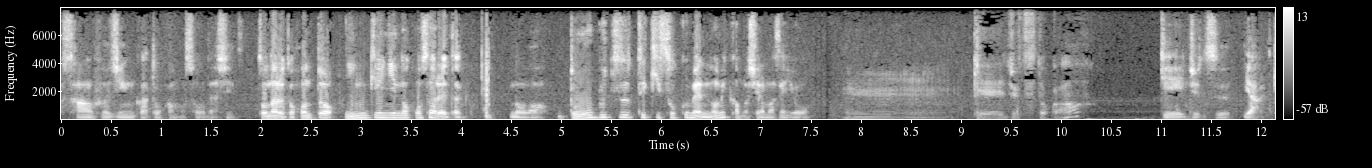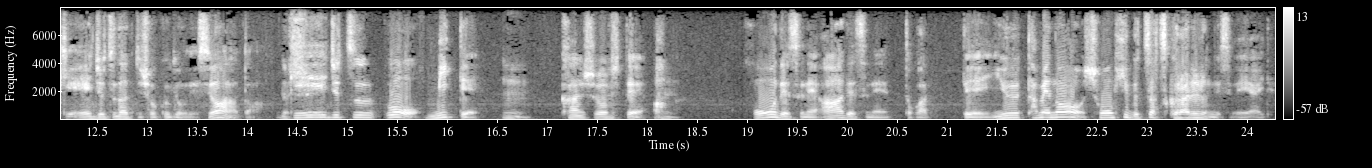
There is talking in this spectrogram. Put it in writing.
産婦人科とかもそうだし、となると本当人間に残されたのは動物的側面のみかもしれませんよ。うーん、芸術とか？芸術。いや、芸術だって職業ですよ、あなた。芸術を見て、うん。鑑賞して、あ、うんこうですね、ああですね、とかっていうための消費物は作られるんですよ、AI で。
